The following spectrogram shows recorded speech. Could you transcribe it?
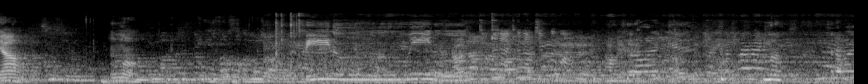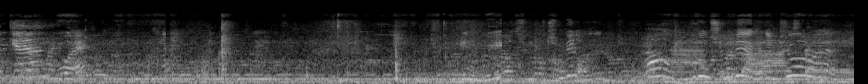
야, 엄마. 비누, 비누. 그냥 그냥 찍는 거야. 엄마, 들어갈게. 뭐해? 아 무슨 준비해 그냥 퓨어로 해.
